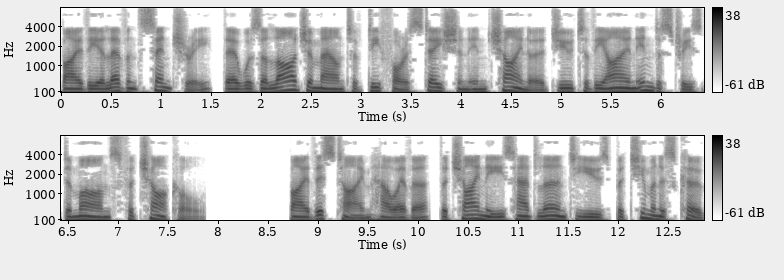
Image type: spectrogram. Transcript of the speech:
By the 11th century, there was a large amount of deforestation in China due to the iron industry's demands for charcoal. By this time however, the Chinese had learned to use bituminous coke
